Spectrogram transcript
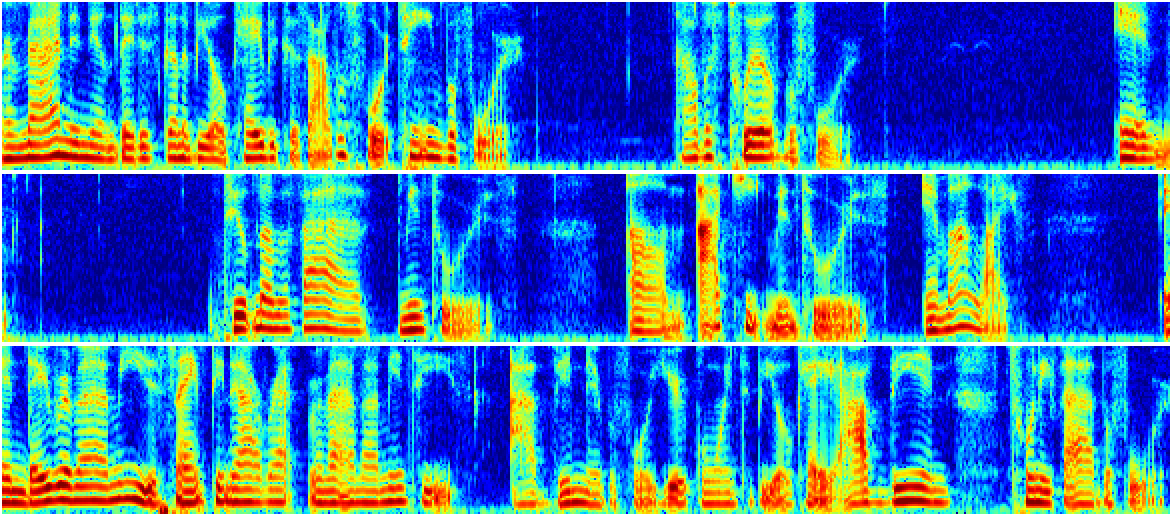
Reminding them that it's going to be okay because I was 14 before, I was 12 before. And tip number five mentors. Um, I keep mentors in my life, and they remind me the same thing that I remind my mentees. I've been there before. You're going to be okay. I've been 25 before.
